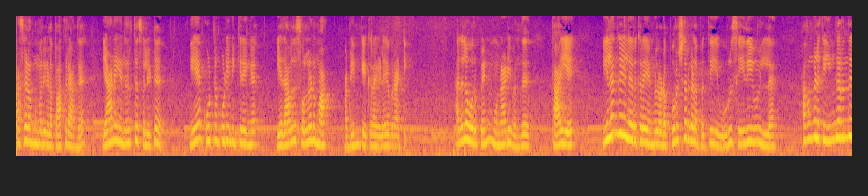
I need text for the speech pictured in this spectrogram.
அரசலங்குமரிகளை பார்க்குறாங்க யானையை நிறுத்த சொல்லிட்டு ஏன் கூட்டம் கூடி நிற்கிறீங்க ஏதாவது சொல்லணுமா? அப்படின்னு கேட்குறா இளைய பிராட்டி. அதில் ஒரு பெண் முன்னாடி வந்து தாயே இலங்கையில் இருக்கிற எங்களோட புருஷர்களை பற்றி ஒரு செய்தியும் இல்லை. அவங்களுக்கு இங்கேருந்து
